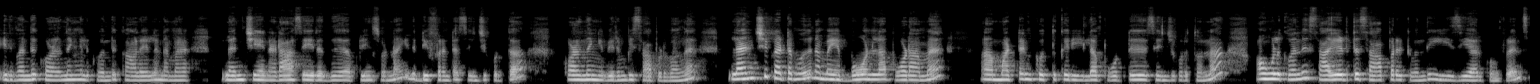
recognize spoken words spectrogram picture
இது வந்து குழந்தைங்களுக்கு வந்து காலையில் நம்ம லஞ்ச் என்னடா செய்கிறது அப்படின்னு சொன்னால் இது டிஃப்ரெண்ட்டாக செஞ்சு கொடுத்தா குழந்தைங்க விரும்பி சாப்பிடுவாங்க. லஞ்சு கட்டும்போது நம்ம போன்லாம் போடாமல் மட்டன் கொத்துக்கறியெலாம் போட்டு செஞ்சு கொடுத்தோம்னா அவங்களுக்கு வந்து சா எடுத்து சாப்பிட்றதுக்கு வந்து ஈஸியாக இருக்கும் ஃப்ரெண்ட்ஸ்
